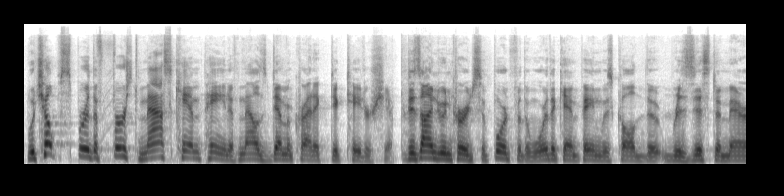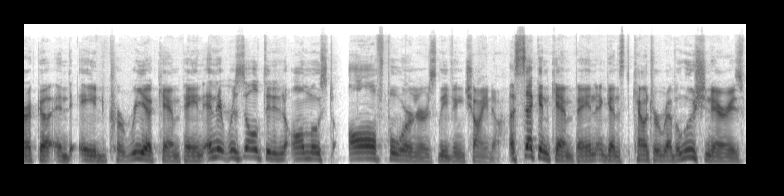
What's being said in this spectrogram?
which helped spur the first mass campaign of Mao's democratic dictatorship. Designed to encourage support for the war, the campaign was called the Resist America and Aid Korea campaign, and it resulted in almost all foreigners leaving China. A second campaign against counter-revolutionaries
